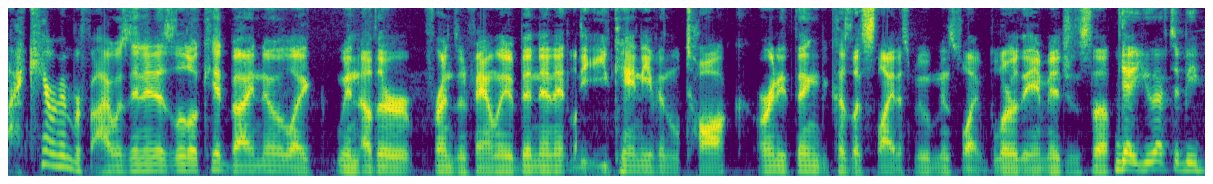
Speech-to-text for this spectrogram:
I can't remember if I was in it as a little kid, but I know like when other friends and family have been in it, like, you can't even talk or anything because the slightest movements will like blur the image and stuff. Yeah, you have to be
